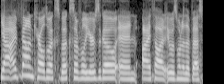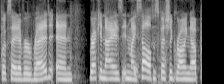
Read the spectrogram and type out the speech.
Yeah, I found Carol Dweck's book several years ago, and I thought it was one of the best books I'd ever read and recognized in myself, especially growing up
